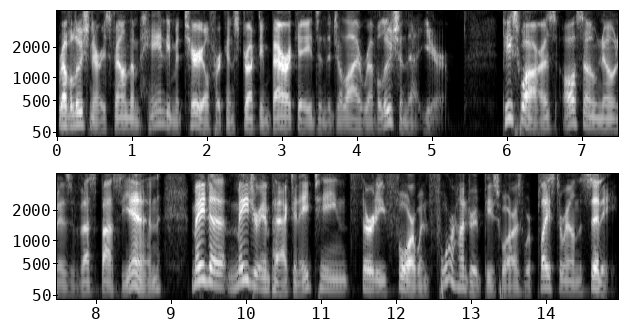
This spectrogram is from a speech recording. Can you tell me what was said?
Revolutionaries found them handy material for constructing barricades in the July Revolution that year. Pissoirs, also known as Vespasiennes, made a major impact in 1834 when 400 pissoirs were placed around the city.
